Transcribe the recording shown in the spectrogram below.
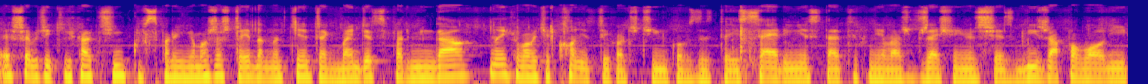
jeszcze będzie kilka odcinków z Farminga, może jeszcze jeden odcinek będzie z Farminga. No i chyba będzie koniec tych odcinków z tej serii niestety, ponieważ wrzesień już się zbliża powoli,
